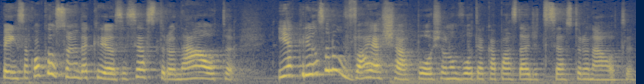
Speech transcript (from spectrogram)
pensa, qual que é o sonho da criança? Ser astronauta? E a criança não vai achar, poxa, eu não vou ter a capacidade de ser astronauta.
